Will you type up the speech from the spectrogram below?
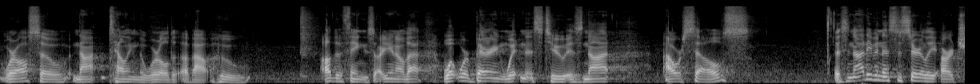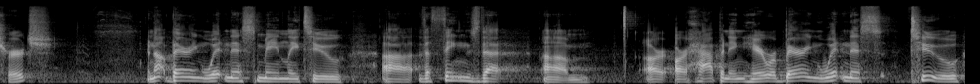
we're also not telling the world about who other things are. You know, that what we're bearing witness to is not ourselves, it's not even necessarily our church. We're not bearing witness mainly to uh, the things that um, are, are happening here. We're bearing witness to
